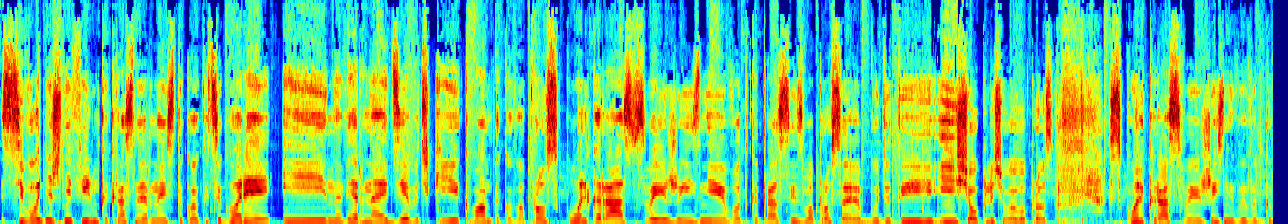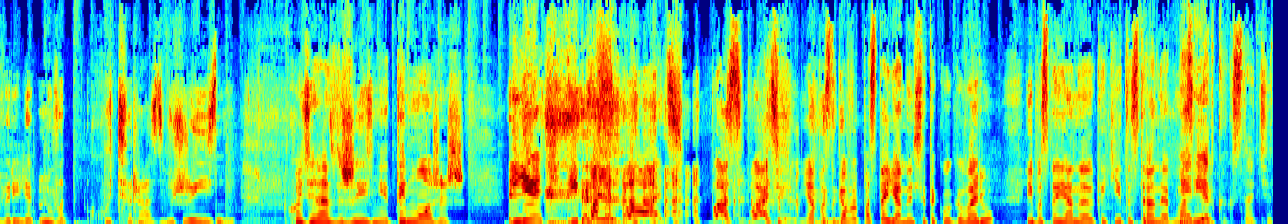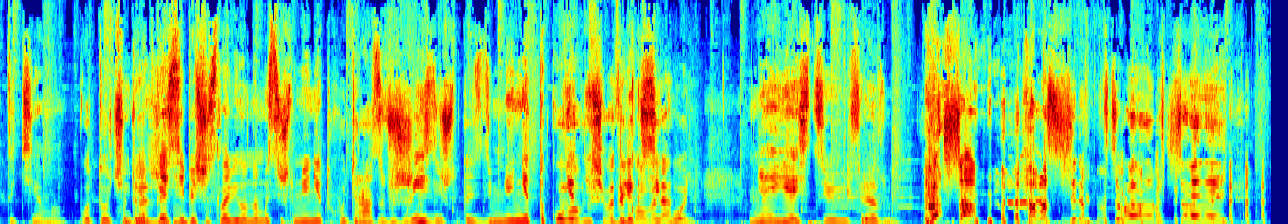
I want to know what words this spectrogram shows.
Сегодняшний фильм как раз, наверное, из такой категории. И, наверное, девочки, к вам такой вопрос. Сколько раз в своей жизни, вот как раз из вопроса будет и, и еще ключевой вопрос. Сколько раз в своей жизни вы вот говорили, ну вот хоть раз в жизни. Хоть раз в жизни ты можешь лечь и поспать. Поспать. Я постоянно себе такое говорю. И постоянно какие-то странные У меня атмосферы. редко, кстати, эта тема. Вот очень Хоть редко. Я себя сейчас ловила на мысли, что у меня нет хоть раз в жизни что-то сделать. У меня нет такого Нет ничего в такого, да? лексиконе. У меня есть э, сразу.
